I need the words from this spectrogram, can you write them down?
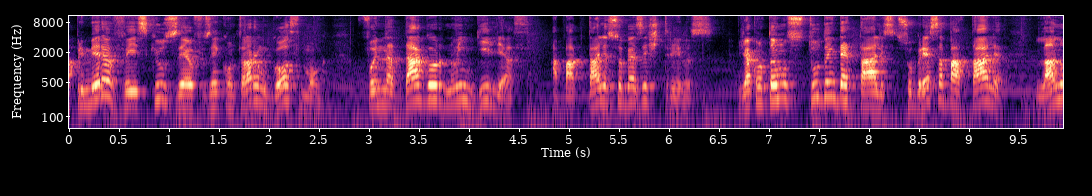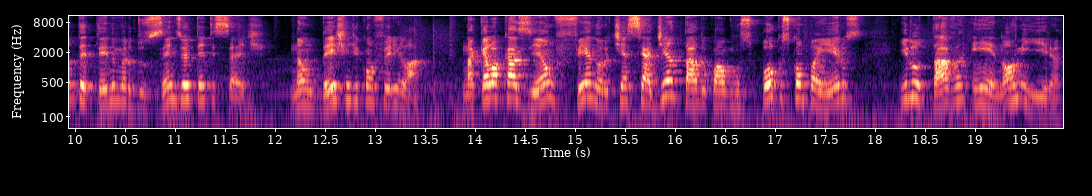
primeira vez que os Elfos encontraram Gothmog foi na Dagor no Engiliath, a Batalha sob as Estrelas. Já contamos tudo em detalhes sobre essa batalha lá no TT número 287. Não deixem de conferir lá. Naquela ocasião, Fëanor tinha se adiantado com alguns poucos companheiros e lutava em enorme ira.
